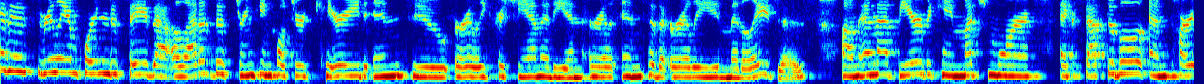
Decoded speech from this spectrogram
It is really important to say that a lot of this drinking culture carried into early Christianity and early, into the early Middle Ages, um, and that beer became much more acceptable and part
